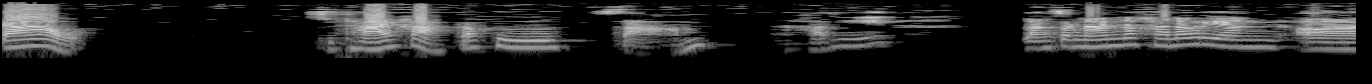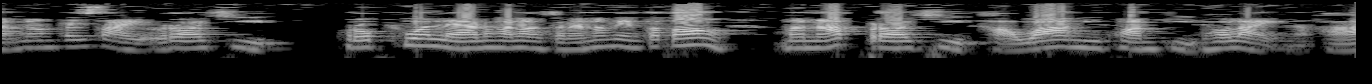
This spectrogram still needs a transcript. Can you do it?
เก้าสุดท้ายค่ะก็คือสามนะคะ ทีนี้หลังจากนั้นนะคะ นักเรียนนำไปใส่รอยขีด ครบถ้วนแล้วนะคะ หลังจากนั้นนักเรียนก็ต้องมานับรอยขีดค่ะว่ามีความถี่เท่าไหร่นะคะ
